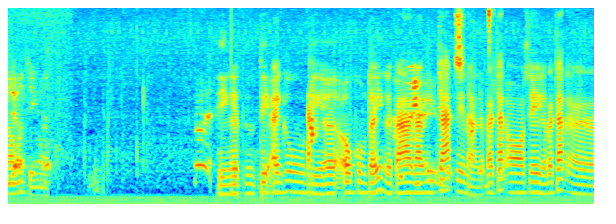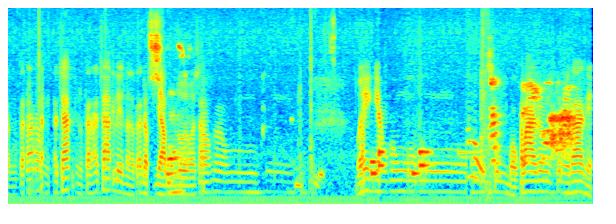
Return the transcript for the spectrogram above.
Đâu có chuyện đâu thì người thì anh cũng thì ờ, ông không thấy người ta đang chat lên là người ta chat OC người ta chat ờ, người ta người ta chat người ta đã chat lên là người ta đập nhầm rồi mà sao không, mấy anh em không không, không, không bỏ qua cho, cho người ta nhỉ?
